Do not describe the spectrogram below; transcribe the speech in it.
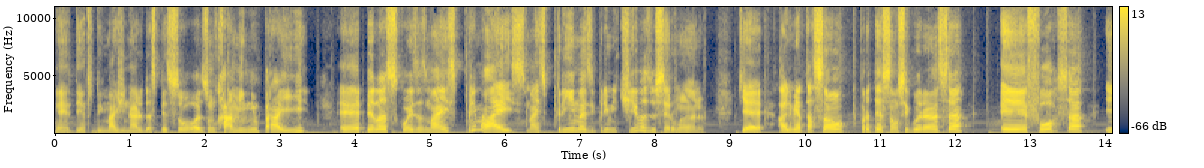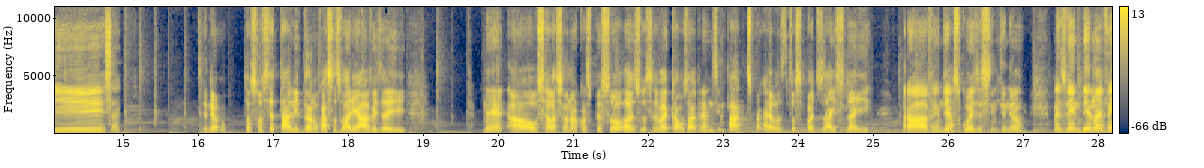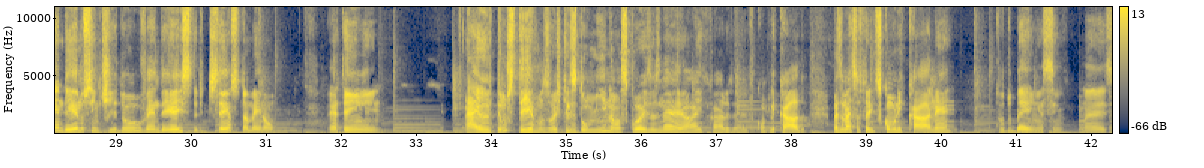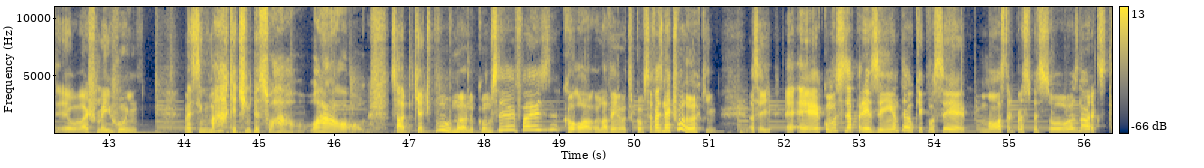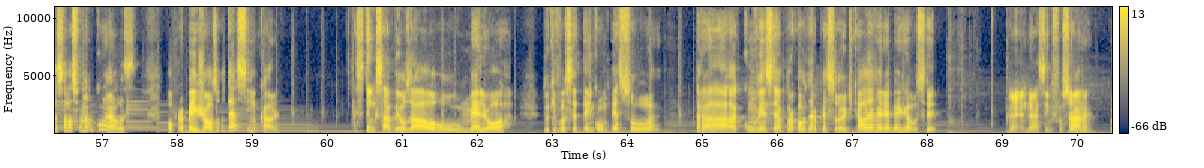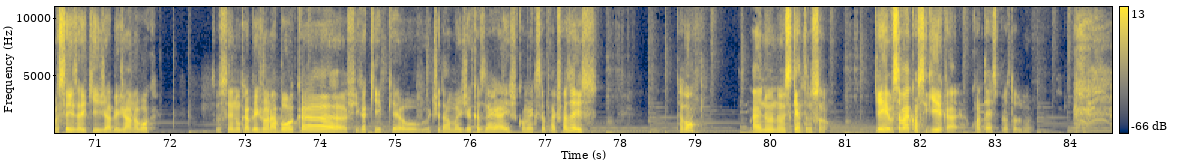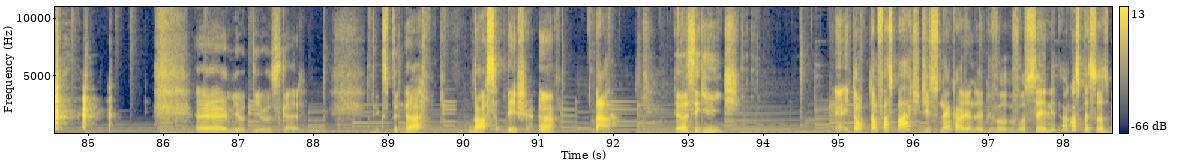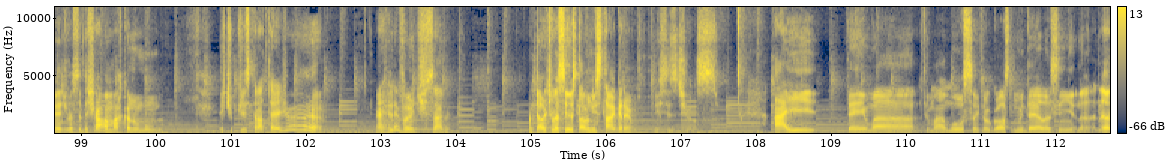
né, dentro do imaginário das pessoas, um caminho para ir é pelas coisas mais primais, mais primas e primitivas do ser humano, que é alimentação, proteção, segurança, e força e sexo. Entendeu? Então se você tá lidando com essas variáveis aí né, ao se relacionar com as pessoas, você vai causar grandes impactos para elas. Então você pode usar isso daí para vender as coisas, entendeu? Mas vender não é vender no sentido vender estrito senso também, não. É, tem. Ah, tenho uns termos hoje que eles dominam as coisas, né? Ai, cara, é complicado. Mas é mais pra gente se comunicar, né? Tudo bem, assim. Mas eu acho meio ruim. Mas assim, marketing pessoal, uau! Sabe? Que é tipo, mano, como você faz. Ó, lá vem outro. Como você faz networking. Ou seja, é, é, é como você apresenta, o que, que você mostra para as pessoas na hora que você tá se relacionando com elas. Pô, pra beijar os outros é assim, cara. Você tem que saber usar o melhor do que você tem como pessoa para convencer a outra pessoa de que ela deveria beijar você. Não é, não é assim que funciona? Vocês aí que já beijaram na boca? Se você nunca beijou na boca, fica aqui, porque eu vou te dar umas dicas legais de como é que você pode fazer isso. Tá bom? Mas não, não esquenta nisso não. Que você vai conseguir, cara. Acontece para todo mundo. Ai, meu Deus, cara. Tem que explicar. Ah, nossa, deixa. Ah, tá. Então é o seguinte. É, então, então faz parte disso, né, cara? De você lidar com as pessoas mesmo, de você deixar uma marca no mundo. Esse tipo de estratégia é é relevante, sabe? Então, tipo assim, eu estava no Instagram esses dias. Aí tem uma, tem uma moça que eu gosto muito dela, assim.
